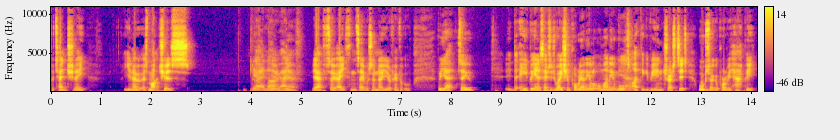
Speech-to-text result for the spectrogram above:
potentially, you know, as much as Yeah, no. yeah, yeah, yeah, so eighth in the table, so no European football. But yeah, so he'd be in the same situation, probably earning a lot more money at Wolves. Yeah. I think he'd be interested. Wolfsburg are probably happy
